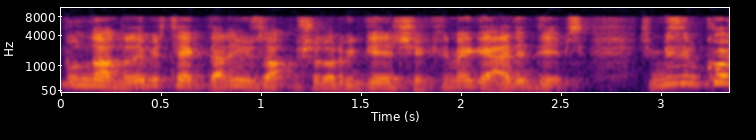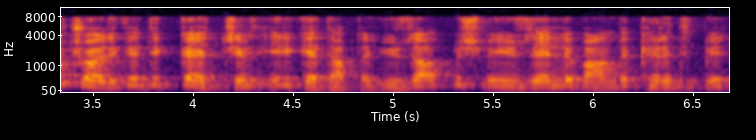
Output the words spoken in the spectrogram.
Bundan dolayı bir tekrardan 160'a doğru bir geri çekilme geldi diyebiliriz. Şimdi bizim Koç Holding'de dikkat edeceğimiz ilk etapta 160 ve 150 bandı kritik bir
